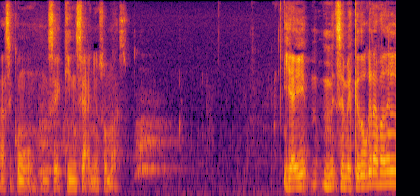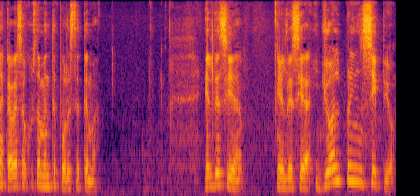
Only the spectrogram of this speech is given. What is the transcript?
hace como, no sé, 15 años o más. Y ahí se me quedó grabada en la cabeza justamente por este tema. Él decía, él decía, yo al principio,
